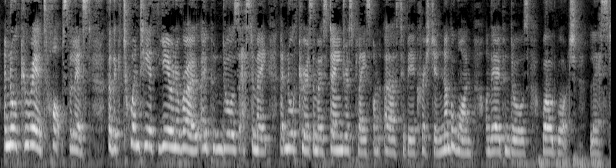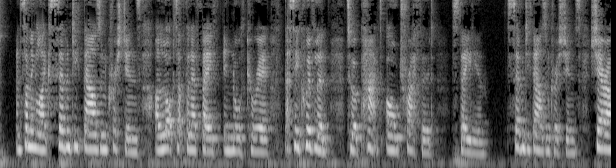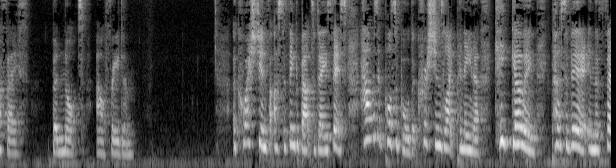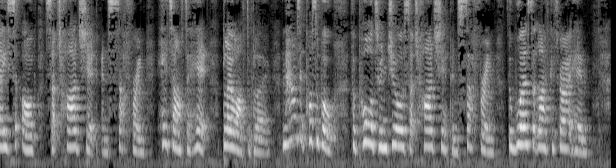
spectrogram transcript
And North Korea tops the list. For the 20th year in a row, Open Doors estimate that North Korea is the most dangerous place on earth to be a Christian. Number one on the Open Doors World Watch list. And something like 70,000 Christians are locked up for their faith in North Korea. That's the equivalent to a packed Old Trafford stadium. 70,000 Christians share our faith but not our freedom. A question for us to think about today is this. How is it possible that Christians like Penina keep going, persevere in the face of such hardship and suffering, hit after hit, blow after blow? And how is it possible for Paul to endure such hardship and suffering, the worst that life could throw at him,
